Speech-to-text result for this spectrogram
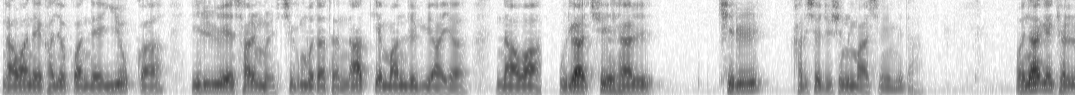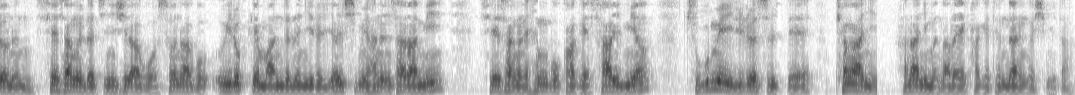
나와 내 가족과 내 이웃과 인류의 삶을 지금보다 더 낫게 만들기 위하여 나와 우리가 취해야 할 길을 가르쳐 주시는 말씀입니다. 언약의 결론은 세상을 더 진실하고 선하고 의롭게 만드는 일을 열심히 하는 사람이 세상을 행복하게 살며 죽음에 이르렀을 때 평안히 하나님의 나라에 가게 된다는 것입니다.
